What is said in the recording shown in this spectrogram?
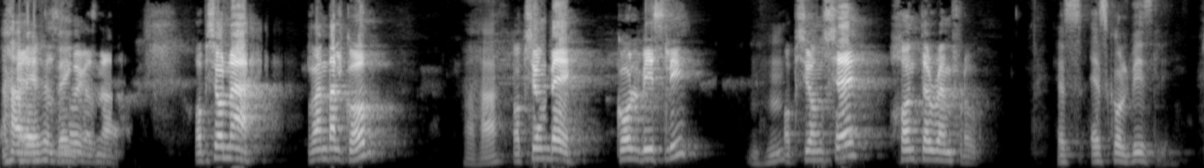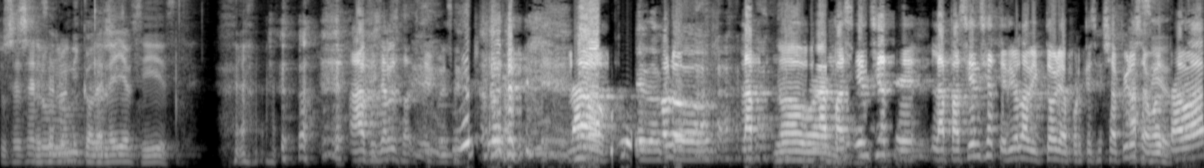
A Ok, ver, entonces no digas nada. Opción A, Randall Cobb. Ajá. Opción B, Cole Beasley. ujú. Opción C, Hunter Renfro. Es, es Cole Beasley. Pues es Es el, único del AFC East. Ah, pues ya lo está. sí, pues sí. Claro, doctor. la, No, la bueno. paciencia te, la paciencia te dio la victoria, porque si Shapiro se es. aguantaba,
